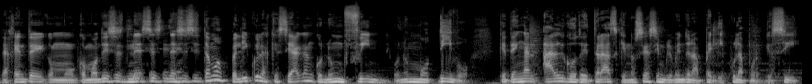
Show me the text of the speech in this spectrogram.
La gente, como, como dices, necesitamos películas que se hagan con un fin, con un motivo, que tengan algo detrás, que no sea simplemente una película porque sí,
